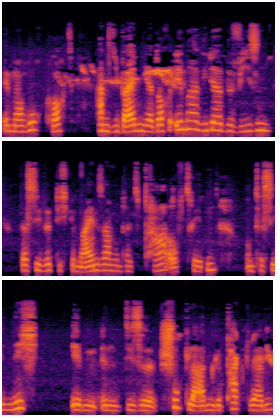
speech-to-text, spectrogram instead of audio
immer hochkocht, haben die beiden ja doch immer wieder bewiesen, dass sie wirklich gemeinsam und als Paar auftreten und dass sie nicht eben in diese Schubladen gepackt werden,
